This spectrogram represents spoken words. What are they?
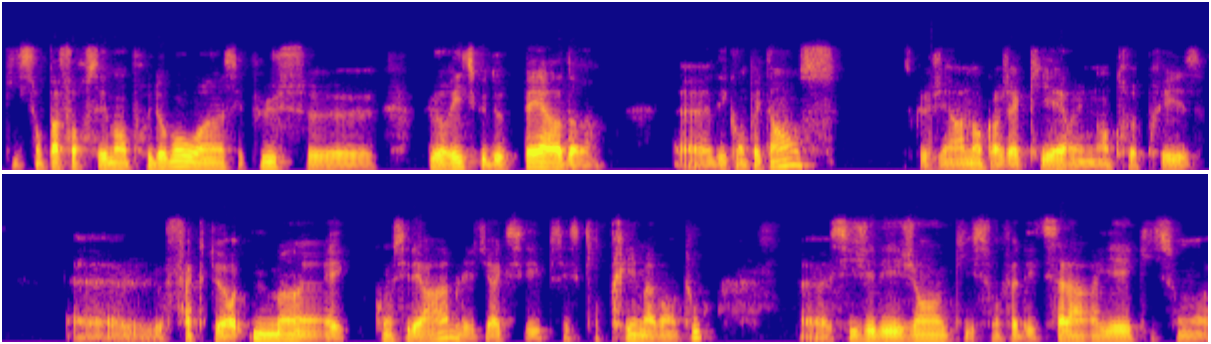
qui sont pas forcément prud'homo, hein. c'est plus le risque de perdre des compétences, parce que généralement quand j'acquiers une entreprise, le facteur humain est considérable et je dirais que c'est ce qui prime avant tout. Euh, si j'ai des gens qui sont, enfin, des salariés qui sont,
